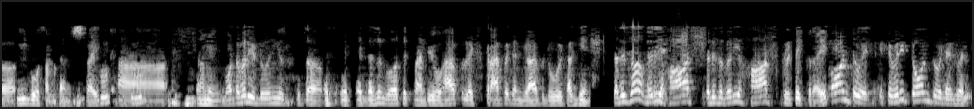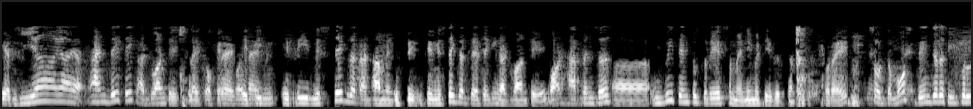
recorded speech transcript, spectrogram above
uh, ego sometimes, right? Uh, I mean, whatever you're doing is, is a, it, it doesn't worth it, man. You have to like scrap it and you have to do it again. That is a very harsh, that is a very harsh critic, right? Tone to it. It's a very tone to it as well. Yes. Yeah, yeah, yeah. And they take advantage. Like, okay, Right, so if right. we if we mistake that, I mean, if we, if we mistake that they're taking advantage, what happens is uh, we tend to create some enmity with them, right? So the most dangerous people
